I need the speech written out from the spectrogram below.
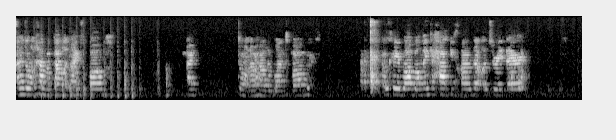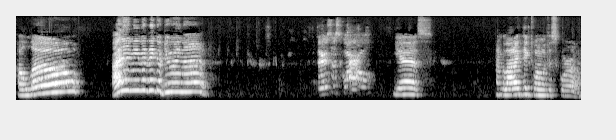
I don't have a palette knife, Bob. I don't know how to blend, Bob. Okay, Bob, I'll make a happy cloud that lives right there. Hello? I didn't even think of doing that. There's a squirrel. Yes. I'm glad I picked one with a squirrel.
